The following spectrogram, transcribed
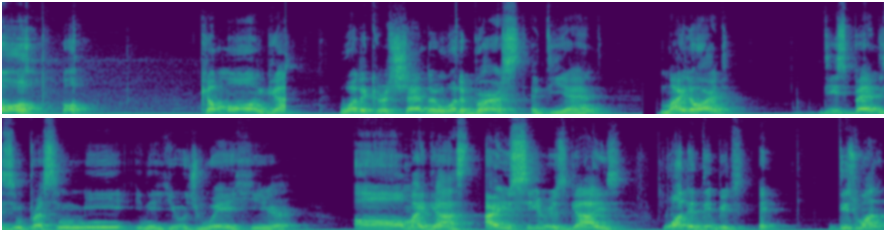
Oh, oh, come on, guys. What a crescendo and what a burst at the end. My lord, this band is impressing me in a huge way here. Oh my god, are you serious, guys? What a debut. Eh, This one,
